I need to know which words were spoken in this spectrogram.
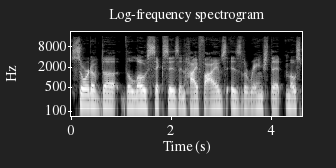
sort of the the low sixes and high fives is the range that most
